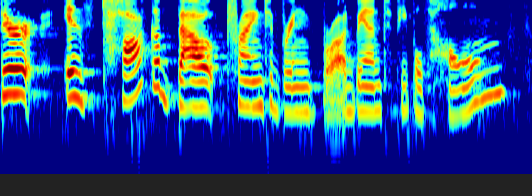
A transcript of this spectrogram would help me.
there is talk about trying to bring broadband to people's homes,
